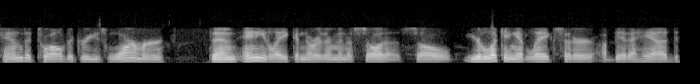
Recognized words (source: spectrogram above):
10 to 12 degrees warmer than any lake in northern Minnesota. So you're looking at lakes that are a bit ahead.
